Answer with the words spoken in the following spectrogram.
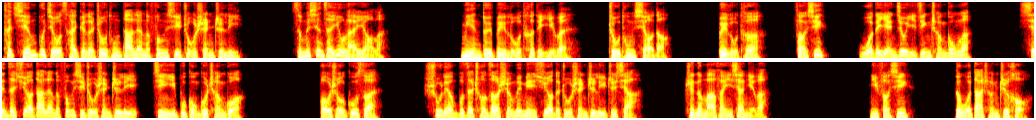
他前不久才给了周通大量的风系主神之力，怎么现在又来要了？面对贝鲁特的疑问，周通笑道：“贝鲁特，放心，我的研究已经成功了，现在需要大量的风系主神之力进一步巩固成果。保守估算，数量不在创造神位面需要的主神之力之下，只能麻烦一下你了。你放心，等我大成之后。”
